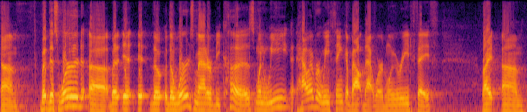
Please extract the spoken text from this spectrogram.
Um, but this word, uh, but it, it, the, the words matter because when we, however we think about that word, when we read faith, right, um,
